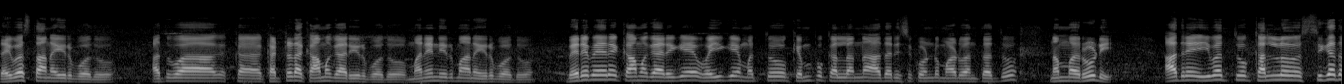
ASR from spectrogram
ದೈವಸ್ಥಾನ ಇರ್ಬೋದು, ಅಥವಾ ಕಟ್ಟಡ ಕಾಮಗಾರಿ ಇರ್ಬೋದು, ಮನೆ ನಿರ್ಮಾಣ ಇರ್ಬೋದು, ಬೇರೆ ಬೇರೆ ಕಾಮಗಾರಿಗೆ ಹೊಯ್ಗೆ ಮತ್ತು ಕೆಂಪು ಕಲ್ಲನ್ನು ಆಧರಿಸಿಕೊಂಡು ಮಾಡುವಂಥದ್ದು ನಮ್ಮ ರೂಢಿ. ಆದರೆ ಇವತ್ತು ಕಲ್ಲು ಸಿಗದ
